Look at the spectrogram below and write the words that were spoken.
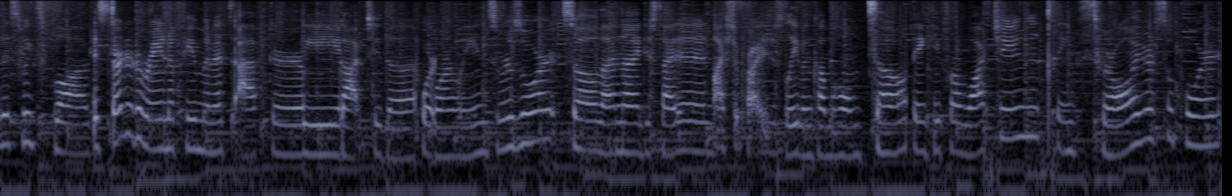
this week's vlog. It started to rain a few minutes after we got to the Port Orleans resort. So then I decided I should probably just leave and come home. So thank you for watching. Thanks for all your support.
